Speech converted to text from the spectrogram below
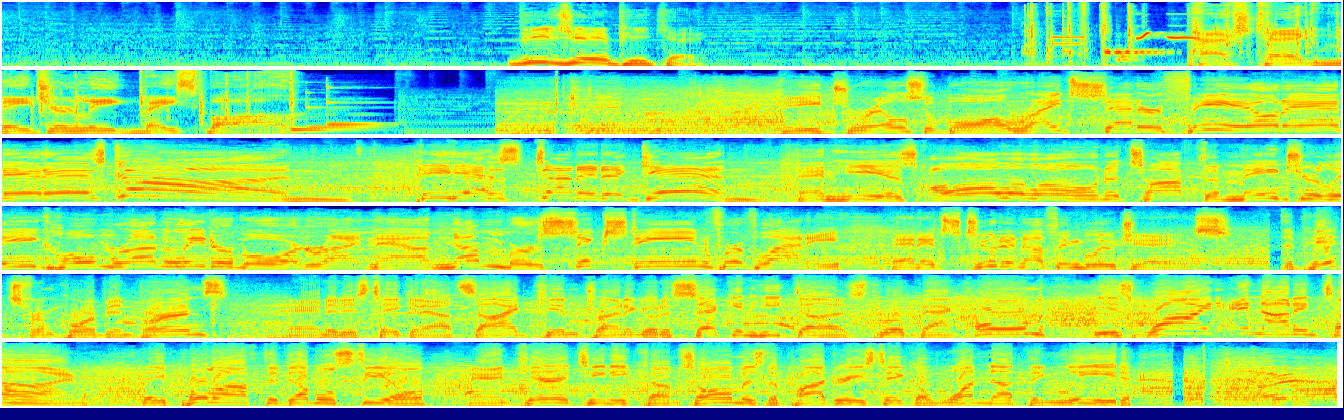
DJ and PK. Hashtag Major League Baseball. He drills the ball right center field, and it is gone. He has done it again, and he is all alone atop the Major League home run leaderboard right now. Number 16 for Vladdy, and it's two to nothing Blue Jays. The pitch from Corbin Burnes, and it is taken outside. Kim trying to go to second. He does. Throw back home is wide and not in time. They pull off the double steal, and Caratini comes home as the Padres take a 1 0 lead.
